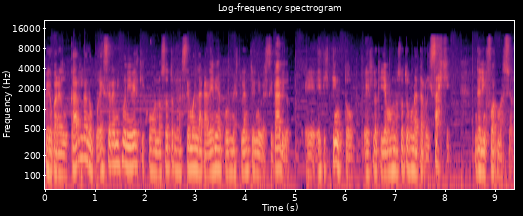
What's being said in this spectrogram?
Pero para educarla no puede ser al mismo nivel que como nosotros lo hacemos en la academia con un estudiante universitario. Eh, es distinto, es lo que llamamos nosotros un aterrizaje de la información.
